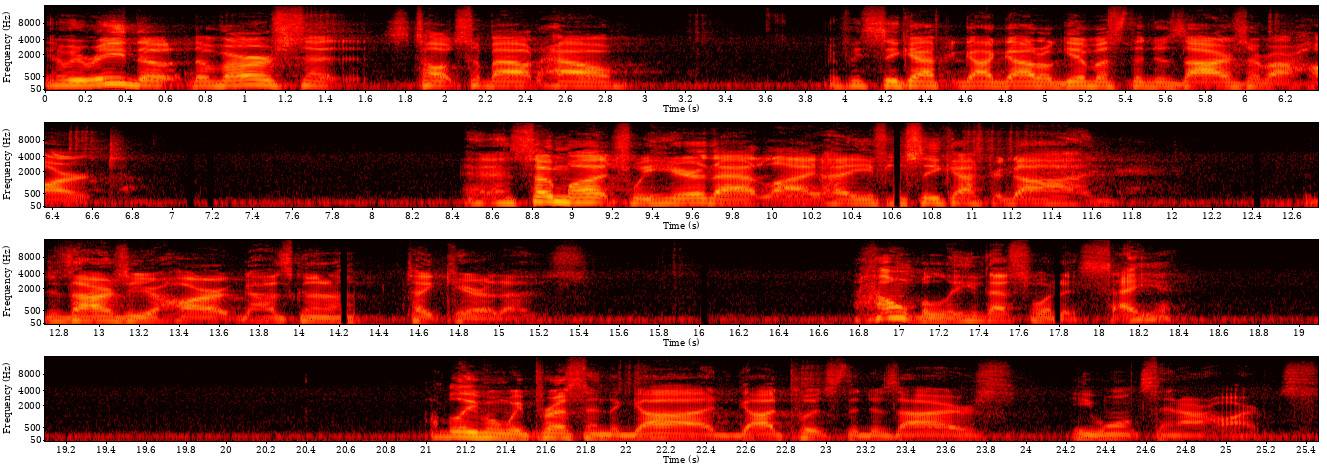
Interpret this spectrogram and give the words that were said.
You know, we read the, the verse that talks about how if we seek after God, God will give us the desires of our heart. And so much we hear that, like, hey, if you seek after God, the desires of your heart, God's going to take care of those. I don't believe that's what it's saying. I believe when we press into God, God puts the desires He wants in our hearts.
